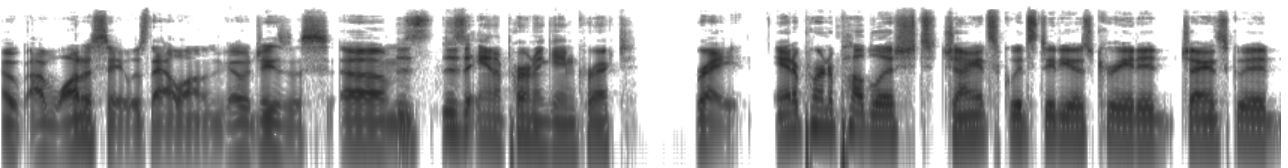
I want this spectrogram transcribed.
I, I want to say it was that long ago. Jesus. Um, This, this is an Annapurna game, correct? Right. Annapurna published, Giant Squid Studios created. Giant Squid,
